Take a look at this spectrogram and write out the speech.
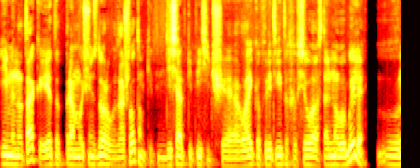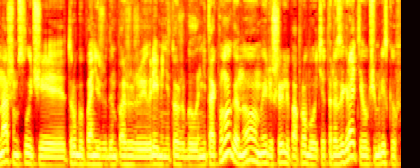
именно так, и это прям очень здорово зашло, там какие-то десятки тысяч э, лайков, ретвитов и всего остального были. В нашем случае трубы пониже, дым пожиже, и времени тоже было не так много, много, но мы решили попробовать это разыграть, и, в общем, рисков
